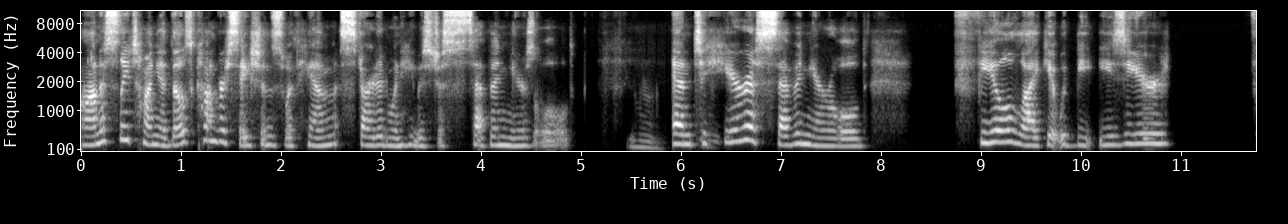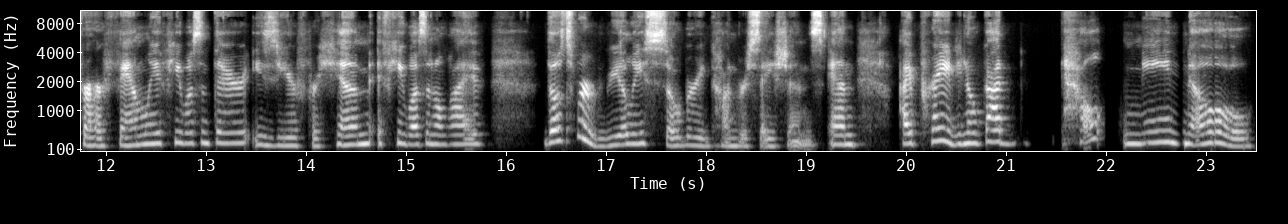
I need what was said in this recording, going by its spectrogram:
honestly, Tonya, those conversations with him started when he was just seven years old. Mm-hmm. And to hear a seven year old feel like it would be easier for our family if he wasn't there, easier for him if he wasn't alive. Those were really sobering conversations. And I prayed, you know, God, help me know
